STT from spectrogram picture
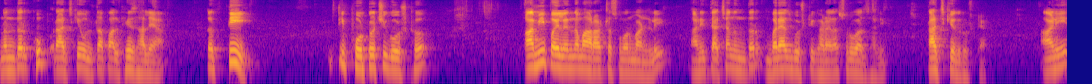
नंतर खूप राजकीय उलथापालथी झाल्या तर ती ती फोटोची गोष्ट आम्ही पहिल्यांदा महाराष्ट्रासमोर मांडली. आणि त्याच्यानंतर बऱ्याच गोष्टी घडायला सुरुवात झाली राजकीयदृष्ट्या. आणि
